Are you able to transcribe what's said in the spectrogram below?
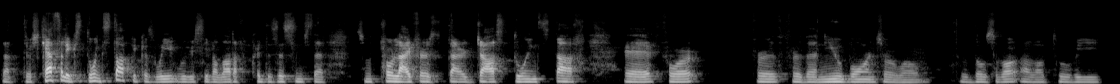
that there's Catholics doing stuff because we, we receive a lot of criticisms that some pro-lifers that are just doing stuff uh, for for for the newborns or well to those about about to be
